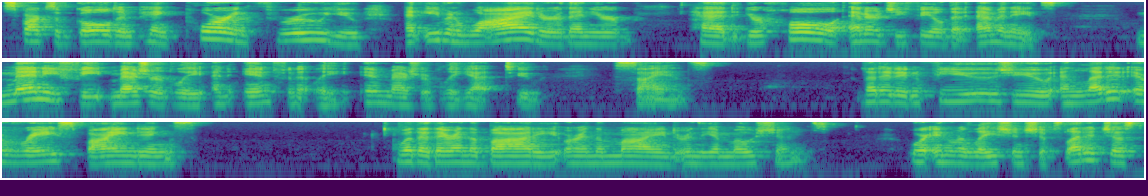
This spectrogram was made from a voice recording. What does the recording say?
sparks of gold and pink pouring through you, and even wider than your head, your whole energy field that emanates many feet measurably and infinitely, immeasurably yet to science. Let it infuse you and let it erase bindings, whether they're in the body or in the mind or in the emotions or in relationships. Let it just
